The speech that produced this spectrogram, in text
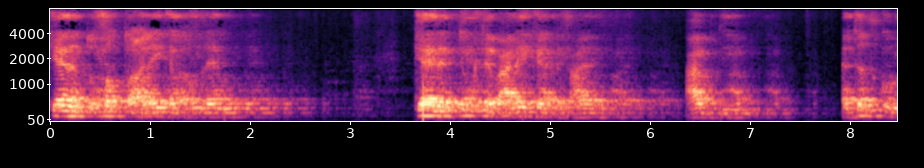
كانت تخط عليك الاقلام كانت تكتب عليك الافعال عبدي أتذكر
